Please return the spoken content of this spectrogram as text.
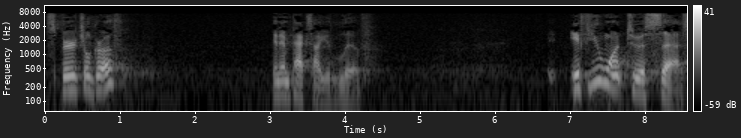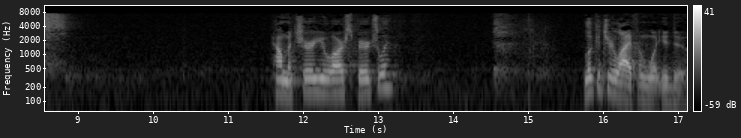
Spiritual growth, it impacts how you live. If you want to assess how mature you are spiritually? Look at your life and what you do.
